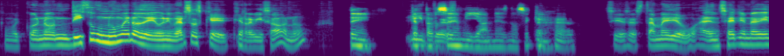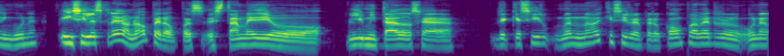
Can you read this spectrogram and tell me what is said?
como con dijo un número de universos que, que revisó, ¿no? Sí, 14 pues millones, no sé qué. Sí, o sea, está medio, en serio no había ninguna. Y sí les creo, ¿no? Pero pues está medio limitado, o sea, ¿de qué sirve? Bueno, no de qué sirve, pero ¿cómo puede haber una,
